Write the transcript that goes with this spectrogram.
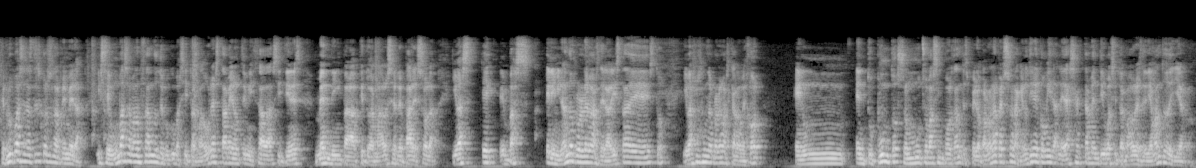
Te preocupas de esas tres cosas la primera y según vas avanzando te preocupas si tu armadura está bien optimizada, si tienes mending para que tu armadura se repare sola y vas, eh, vas eliminando problemas de la lista de esto y vas pasando problemas que a lo mejor en, un, en tu punto son mucho más importantes, pero para una persona que no tiene comida le da exactamente igual si tu armadura es de diamante o de hierro.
